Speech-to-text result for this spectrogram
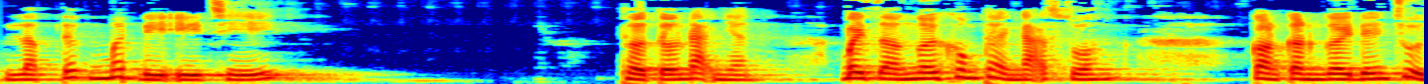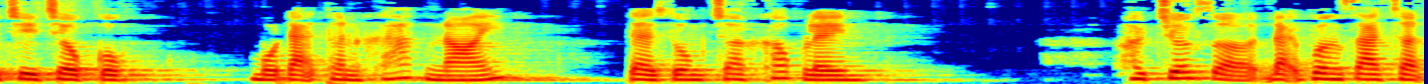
lập tức mất đi ý chí. Thừa tướng đại nhân, bây giờ ngươi không thể ngã xuống, còn cần ngươi đến chủ trì triều cục. Một đại thần khác nói. Tề Dung chợt khóc lên. Trước giờ đại vương ra trận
